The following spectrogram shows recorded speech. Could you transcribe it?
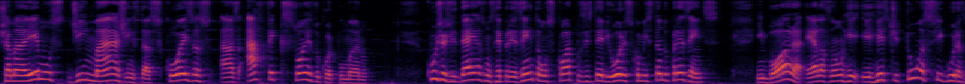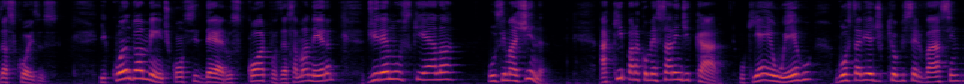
chamaremos de imagens das coisas as afecções do corpo humano, cujas ideias nos representam os corpos exteriores como estando presentes, embora elas não restituam as figuras das coisas. E quando a mente considera os corpos dessa maneira, diremos que ela os imagina. Aqui, para começar a indicar o que é o erro, gostaria de que observassem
